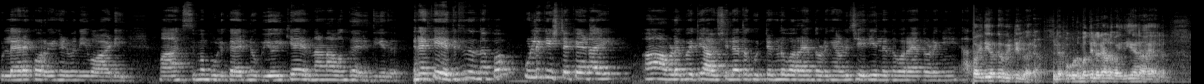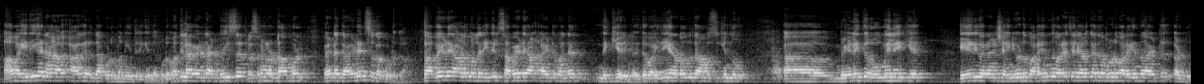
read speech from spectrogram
പിള്ളേരെ കുറേ കഴിയുമ്പോൾ നീ വാടി? മാക്സിമം പുള്ളിക്കാരനെ ഉപയോഗിക്കുക എന്നാണ് അവൻ കരുതിയത്. ഇതിനൊക്കെ എതിര് നിന്നപ്പോൾ പുള്ളിക്ക് ഇഷ്ടക്കേടായി. ആ അവളെ പറ്റി ആവശ്യമില്ലാത്ത കുറ്റങ്ങൾ പറയാൻ തുടങ്ങി അവൾ ശരിയല്ലെന്ന് പറയാൻ തുടങ്ങി. വൈദികർക്ക് വീട്ടിൽ വരാം. ചിലപ്പോൾ കുടുംബത്തിൽ ഒരാൾ വൈദികനായാലും ആ വൈദികൻ ആകരുത് ആ കുടുംബം നിയന്ത്രിക്കുന്നത്. കുടുംബത്തിൽ വേണ്ട അഡ്വൈസ് പ്രശ്നങ്ങൾ ഉണ്ടാകുമ്പോൾ വേണ്ട ഗൈഡൻസ് ഒക്കെ കൊടുക്കാം. സഭയുടെ ആളെന്നുള്ള രീതിയിൽ സഭയുടെ ആയിട്ട് തന്നെ നിൽക്കുകയില്ല ഇത് വൈദികനോട് താമസിക്കുന്നു. മേലേക്ക് റൂമിലേക്ക് കയറി വരാൻ ഷൈനിയോട് പറയുന്നവരെ ചില ആൾക്കാർ നമ്മൾ പറയുന്നതായിട്ട് കണ്ടു.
